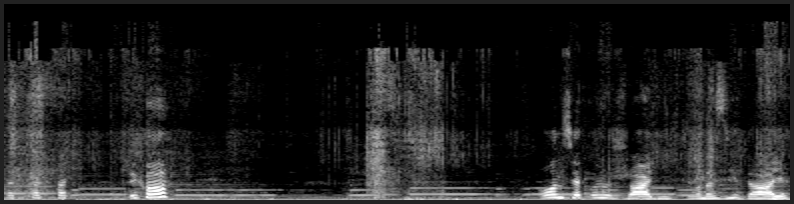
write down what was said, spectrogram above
так, так, так. Тихо. Он з якою жадністю вона з'їдає.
